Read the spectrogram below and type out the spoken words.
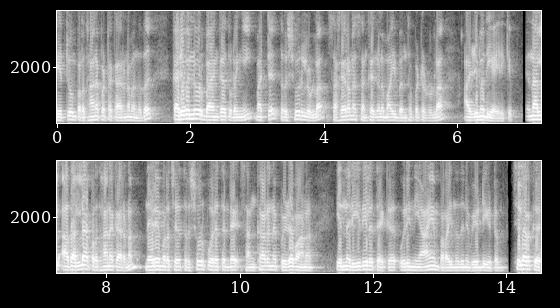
ഏറ്റവും പ്രധാനപ്പെട്ട കാരണമെന്നത് കരുവന്നൂർ ബാങ്ക് തുടങ്ങി മറ്റ് തൃശൂരിലുള്ള സഹകരണ സംഘങ്ങളുമായി ബന്ധപ്പെട്ടിട്ടുള്ള അഴിമതിയായിരിക്കും. എന്നാൽ അതല്ല പ്രധാന കാരണം. നേരെ മറിച്ച് തൃശൂർ പൂരത്തിന്റെ സംഘാടന പിഴവാണ് എന്ന രീതിയിലത്തേക്ക് ഒരു ന്യായം പറയുന്നതിന് വേണ്ടിയിട്ടും ചിലർക്ക്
